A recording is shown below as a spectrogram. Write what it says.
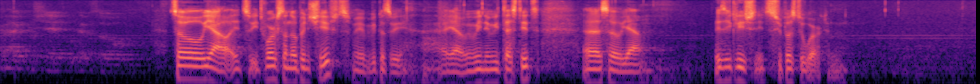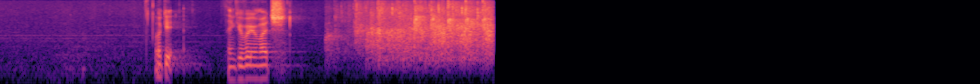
so yeah, it it works on OpenShift because we uh, yeah we we test it. Uh, so yeah, basically it's supposed to work. Okay, thank you very much.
